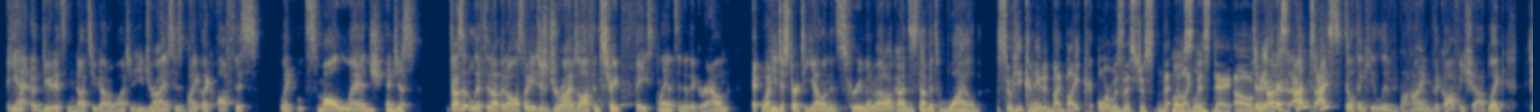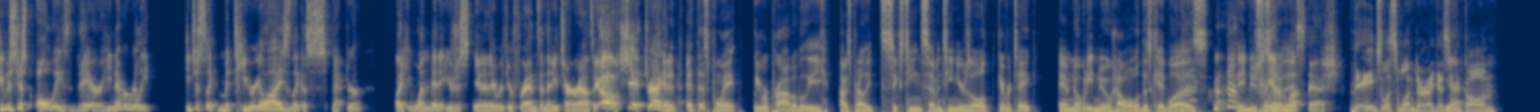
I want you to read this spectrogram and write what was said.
yeah uh, dude it's nuts you gotta watch it he drives his bike like off this like small ledge and just doesn't lift it up at all so he just drives off and straight face plants into the ground it, well he just starts yelling and screaming about all kinds of stuff it's wild so he commuted by bike or was this just that like Mostly. this day oh okay, to be honest, okay. I'm t- I still think he lived behind the coffee shop. Like he was just always there. He never really he just like materialized like a specter. Like one minute you're just standing there with your friends, and then you turn around, it's like, oh shit, dragon. And at, at this point, we were probably, I was probably 16, 17 years old, give or take. And nobody knew how old this kid was. They knew but just he had a knew that. mustache. the ageless wonder i guess you could call him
